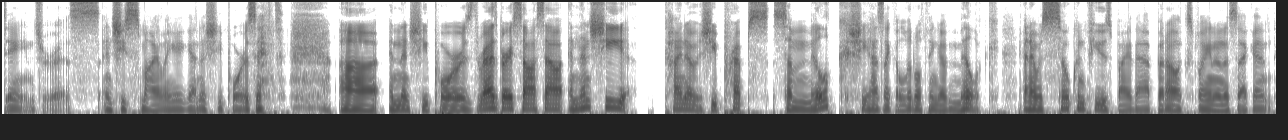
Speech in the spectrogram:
dangerous." And she's smiling again as she pours it. Uh, and then she pours the raspberry sauce out, and then she kind of she preps some milk. She has like a little thing of milk, and I was so confused by that, but I'll explain in a second.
